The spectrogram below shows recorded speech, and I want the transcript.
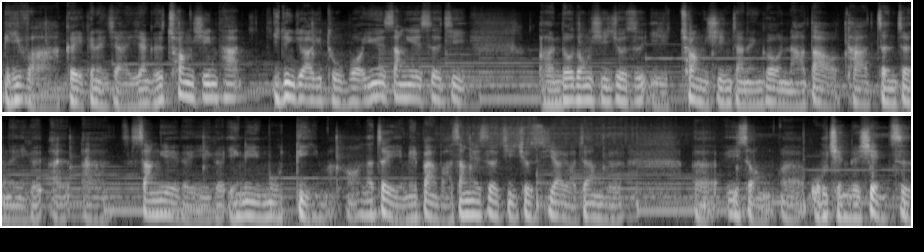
笔法啊、可以跟人家一样，可是创新它一定就要去突破，因为商业设计很多东西就是以创新才能够拿到它真正的一个呃呃商业的一个盈利目的嘛。哦，那这也没办法，商业设计就是要有这样的。呃，一种呃无情的限制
